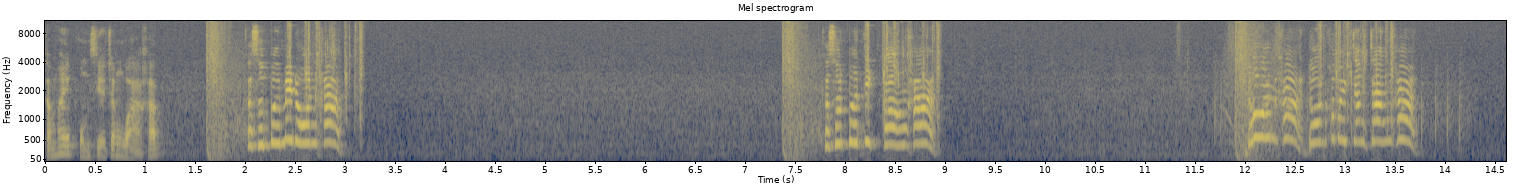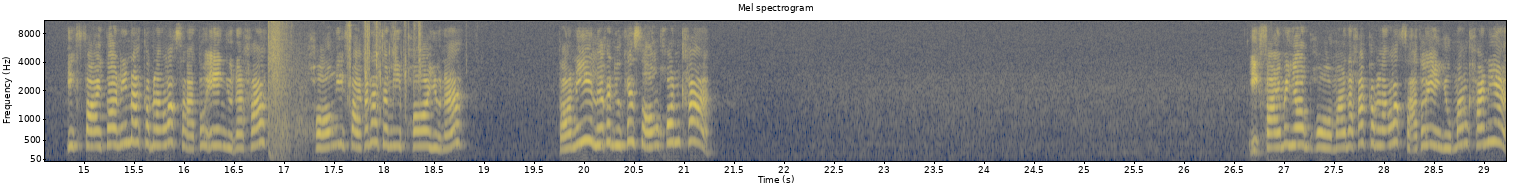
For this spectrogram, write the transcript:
ทำให้ผมเสียจังหวะครับ กระสุนปืนไม่โดนค่ะ กระสุนปืนติดกล่องค่ะ โดน ค่ะ โดนเข้าไปจังๆค่ะ อีกฝ่ายตอนนี้น่ากำลังรักษาตัวเองอยู่นะคะ ของอีกฝ่ายก็น่าจะมีพออยู่นะ ตอนนี้เหลือกันอยู่แค่สองคนค่ะ อีกฝ่ายไม่ยอมโผล่มานะคะกำลังรักษาตัวเองอยู่มั้งคะเนี่ย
